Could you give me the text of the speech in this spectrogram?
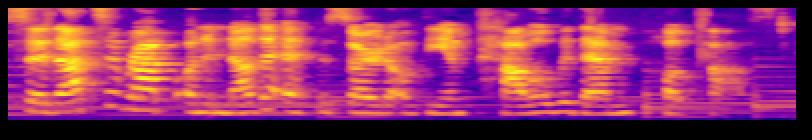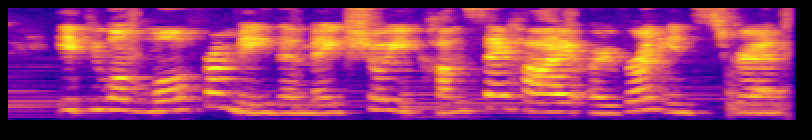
So that's a wrap on another episode of the Empower With Em podcast. If you want more from me, then make sure you come say hi over on Instagram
